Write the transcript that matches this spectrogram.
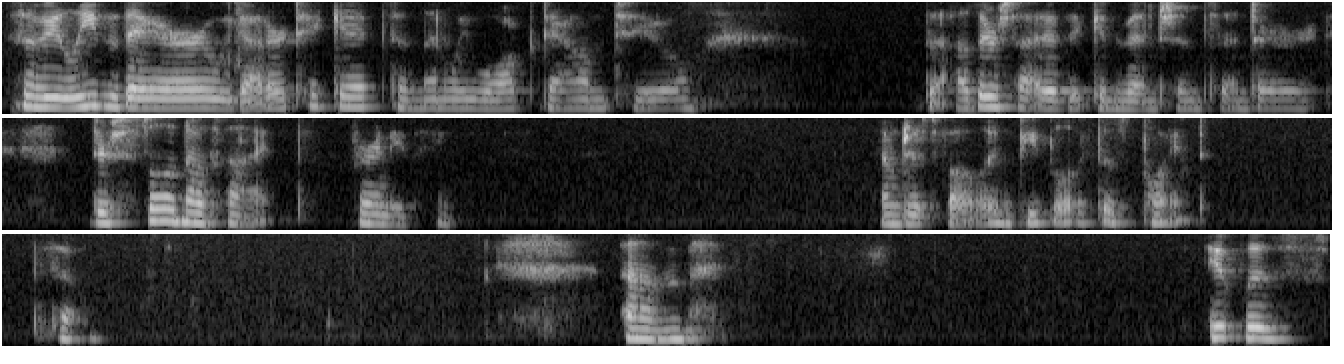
So we leave there, we got our tickets, and then we walk down to the other side of the convention center. There's still no signs for anything. I'm just following people at this point. So, um, it was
